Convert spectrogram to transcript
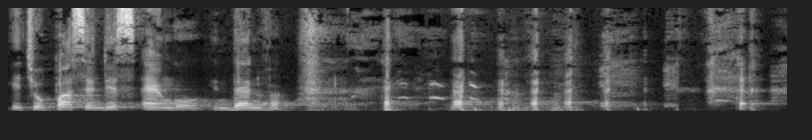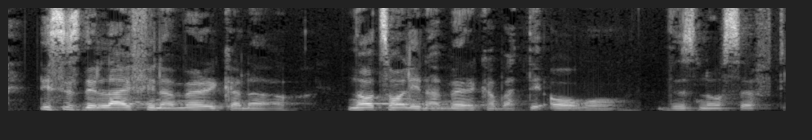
it will pass in this angle in Denver. this is the life in America now. Not only in America, but the whole world. There's no safety.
